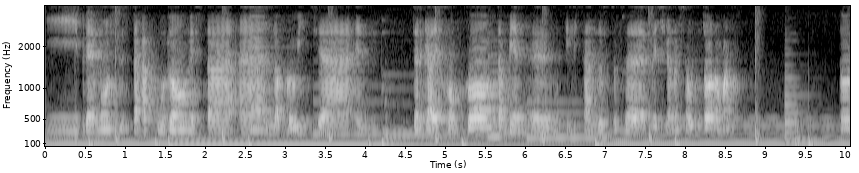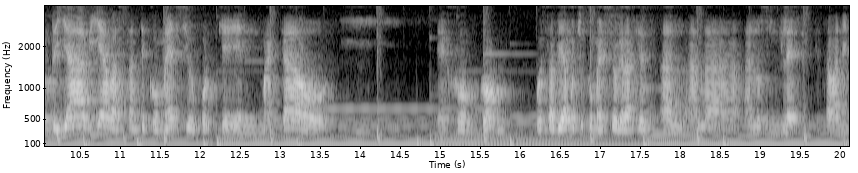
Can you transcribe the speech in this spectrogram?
y vemos, está Pudong, está uh, la provincia en, cerca de Hong Kong, también uh, utilizando estas uh, regiones autónomas, donde ya había bastante comercio, porque en Macao y en Hong Kong, pues había mucho comercio gracias a, a, la, a los ingleses que estaban en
